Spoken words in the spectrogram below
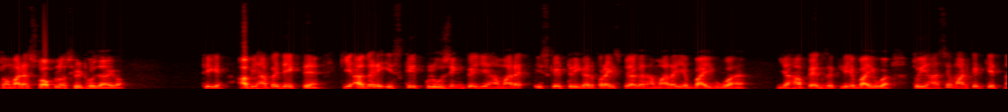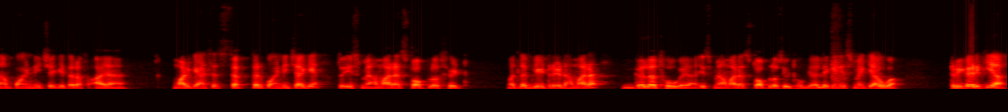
तो हमारा स्टॉप लॉस हिट हो जाएगा। ठीक है? अब यहाँ पे देखते हैं कि अगर इसके क्लोजिंग पे ये हमारा, इसके ट्रिगर प्राइस पे अगर हमारा ये बाई हुआ है, यहाँ पे एक्जैक्टली ये बाई हुआ है तो यहाँ से मार्केट कितना पॉइंट नीचे की तरफ़ आया है? मार्केट यहाँ से सत्तर पॉइंट नीचे आ गया तो इसमें हमारा स्टॉप लॉस हिट मतलब ये ट्रेड हमारा गलत हो गया, इसमें हमारा स्टॉप लॉस हिट हो गया। लेकिन इसमें क्या हुआ? ट्रिगर किया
